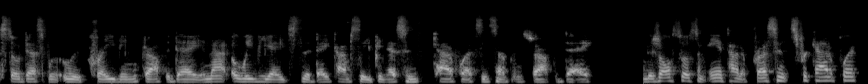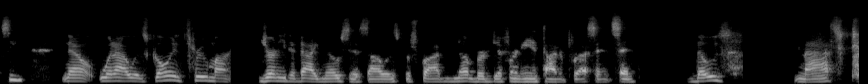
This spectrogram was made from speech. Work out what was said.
so desperately craving throughout the day, and that alleviates the daytime sleepiness and cataplexy symptoms throughout the day. There's also some antidepressants for cataplexy. Now, when I was going through my journey to diagnosis, I was prescribed a number of different antidepressants, and those masked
